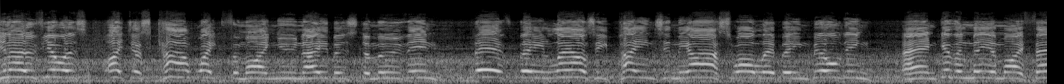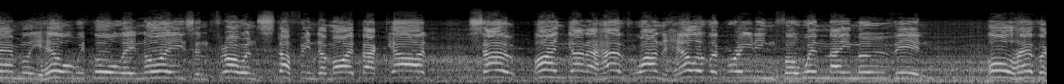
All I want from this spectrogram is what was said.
You know, viewers, I just can't wait for my new neighbours to move in. They've been lousy pains in the arse while they've been building and given me and my family hell with all their noise and throwing stuff into my backyard. So I'm going to have one hell of a greeting for when they move in. I'll have a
